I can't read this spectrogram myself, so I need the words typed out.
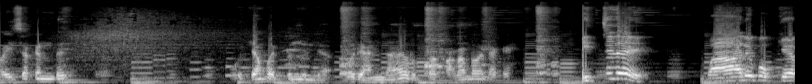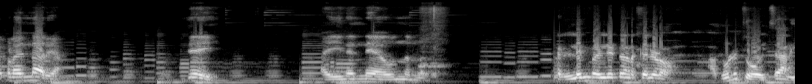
പൈസ ഒക്കെ ഉണ്ട്. ചോദിക്കാൻ പറ്റുന്നില്ല. ഒരു രണ്ടായിരം ഉറുപ്പ കടണ്ടവന്റെ ഒക്കെ പാൽ പൊക്കിയപ്പോഴെന്നെ അറിയാം. ജയ് അതിനെന്നെ ആവുന്നുള്ളത് വെള്ളിയും വെള്ളിട്ട് നടക്കല്ലടോ? അതുകൊണ്ട് ചോദിച്ചാണ്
